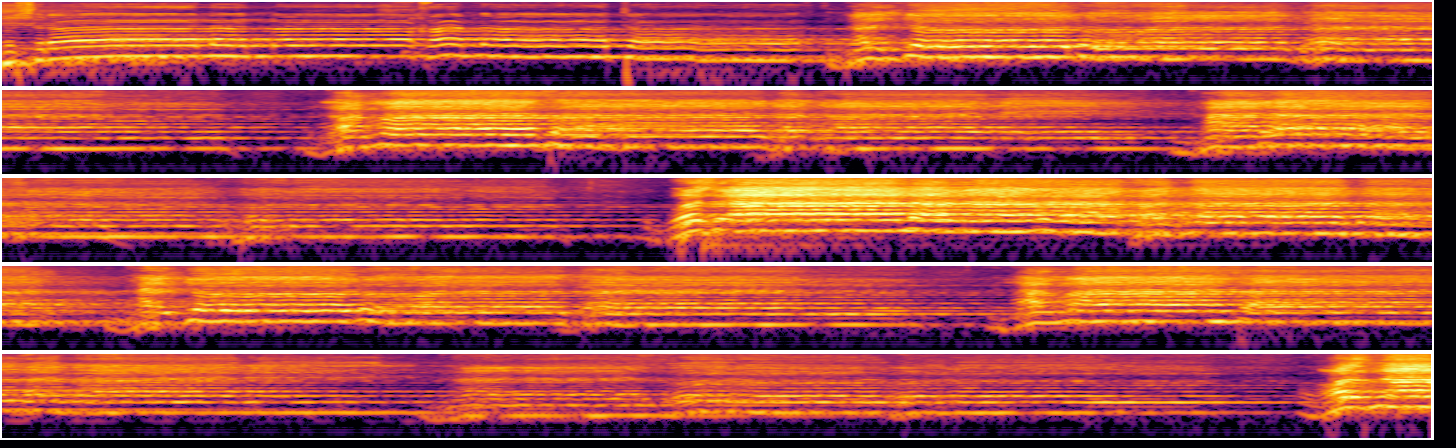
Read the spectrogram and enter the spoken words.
بشرى لنا قناة الجود والكرم لما زادت على بشرى was not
